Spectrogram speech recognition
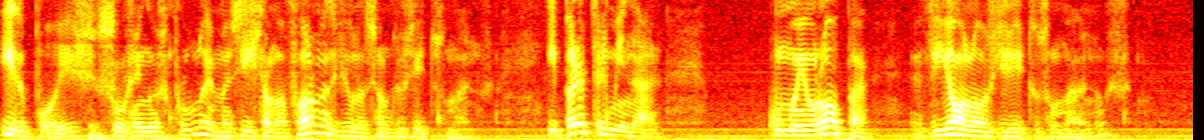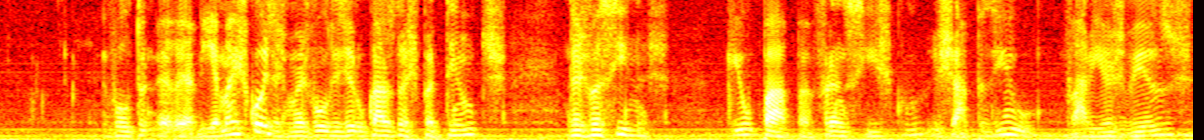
e depois surgem os problemas. Isto é uma forma de violação dos direitos humanos. E para terminar, como a Europa viola os direitos humanos, vou, havia mais coisas, mas vou dizer o caso das patentes das vacinas, que o Papa Francisco já pediu várias vezes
